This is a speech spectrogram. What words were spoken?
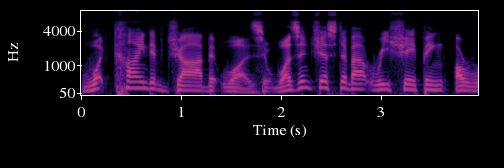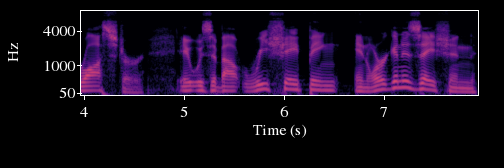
what kind of job it was. It wasn't just about reshaping a roster, it was about reshaping an organization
